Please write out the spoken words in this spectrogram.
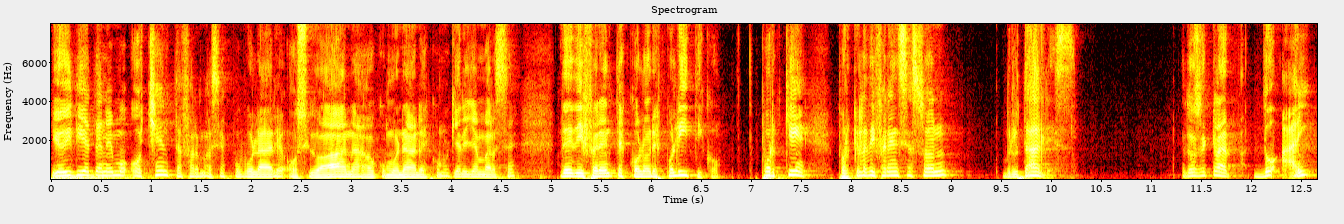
Y hoy día tenemos 80 farmacias populares o ciudadanas o comunales, como quiere llamarse, de diferentes colores políticos. ¿Por qué? Porque las diferencias son brutales. Entonces, claro, hay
